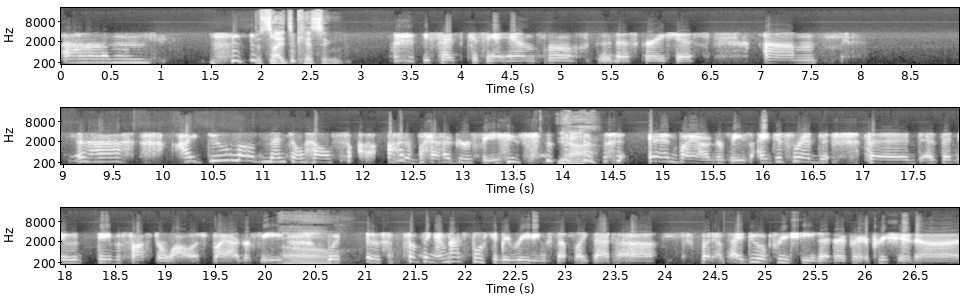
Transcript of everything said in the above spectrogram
Um. Besides kissing, Besides kissing, I am. Oh, goodness gracious. Um, uh, I do love mental health uh, autobiographies. Yeah? and biographies. I just read the the new David Foster Wallace biography, Oh. which is something I'm not supposed to be reading stuff like that. Uh, but I do appreciate it. I appreciate. Uh,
